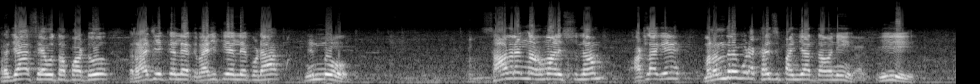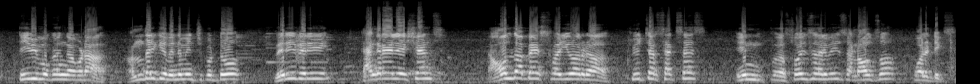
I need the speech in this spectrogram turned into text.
ప్రజాసేవతో పాటు రాజకీయాలే రాజకీయాలే కూడా నిన్ను సాధారణంగా ఆహ్వానిస్తున్నాం అట్లాగే మనందరం కూడా కలిసి పనిచేద్దామని ఈ టీవీ ముఖంగా కూడా అందరికీ విన్నవించుకుంటూ very very congratulations all the best for your future success in uh, social service and also politics.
